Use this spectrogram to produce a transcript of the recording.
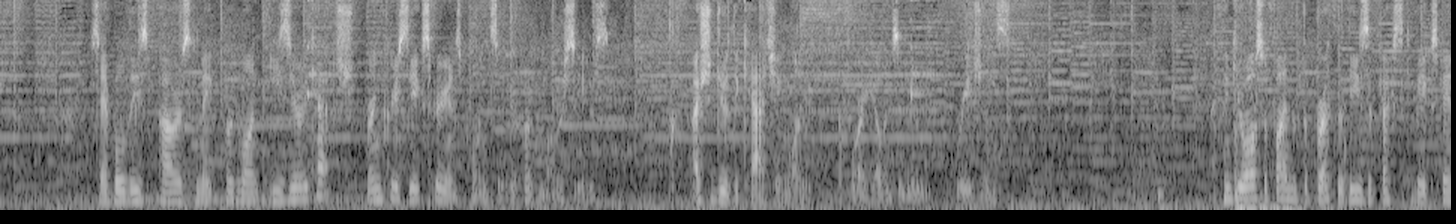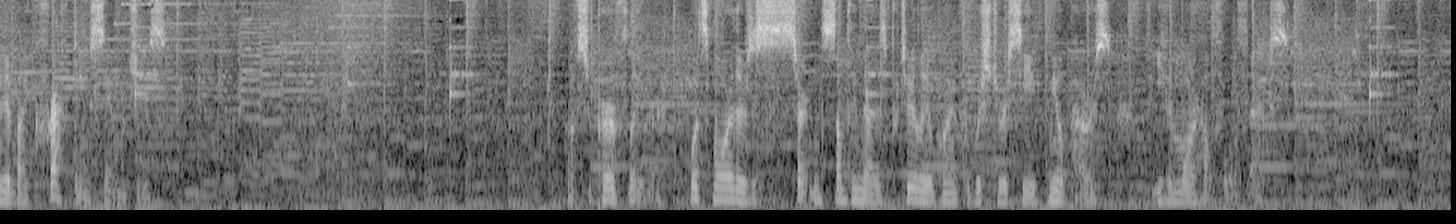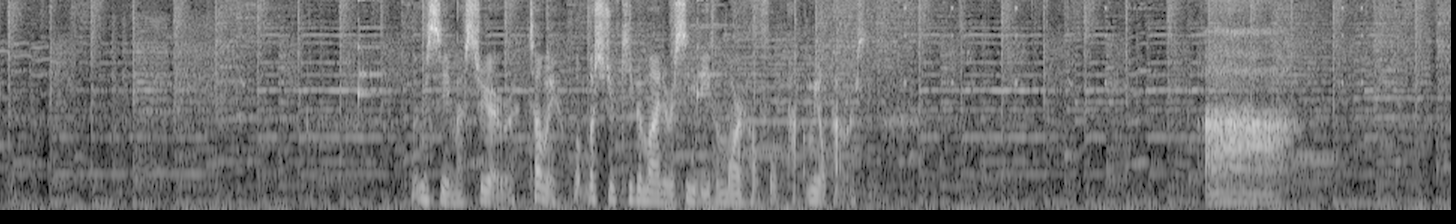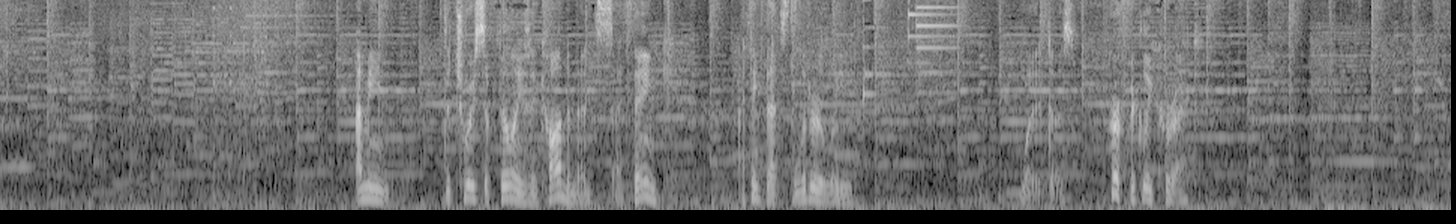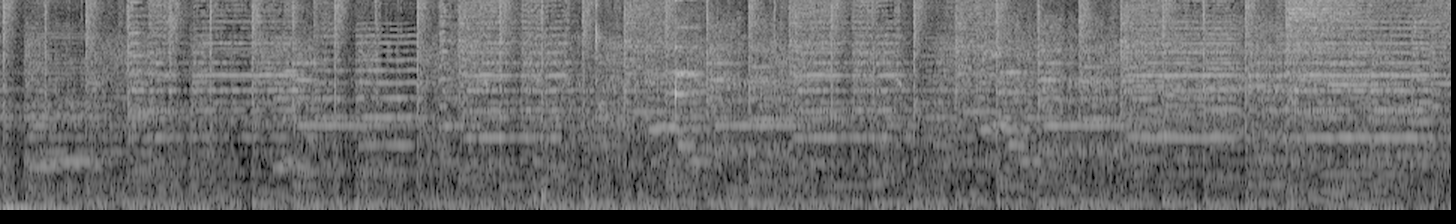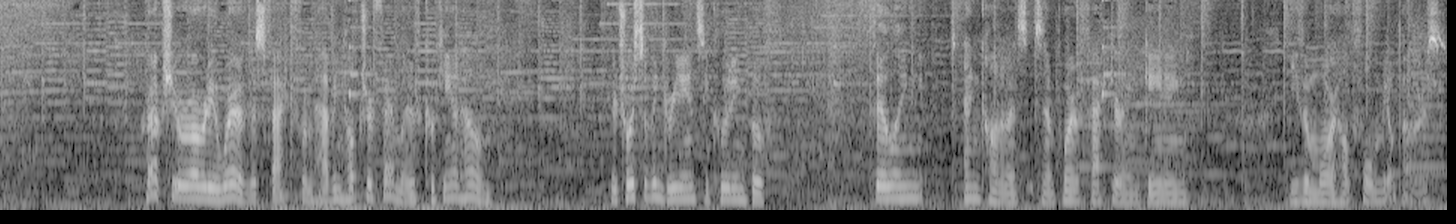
Sample these powers can make Pokemon easier to catch, or increase the experience points that your Pokemon receives. I should do the catching one before I go into new regions. I think you also find that the breadth of these effects can be expanded by crafting sandwiches. Of superb flavor. What's more, there's a certain something that is particularly important for which to receive meal powers with even more helpful effects. Let me see, Master Yara. Tell me, what must you keep in mind to receive even more helpful pow- meal powers? Ah. I mean, the choice of fillings and condiments, I think. I think that's literally what it does. Perfectly correct. Perhaps you are already aware of this fact from having helped your family with cooking at home. Your choice of ingredients, including both filling and condiments, is an important factor in gaining even more helpful meal powers.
